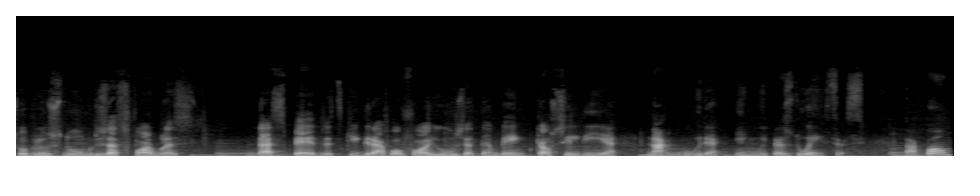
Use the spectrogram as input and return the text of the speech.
sobre os números, as fórmulas das pedras que Grabovoi usa também, que auxilia na cura em muitas doenças. Tá bom?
